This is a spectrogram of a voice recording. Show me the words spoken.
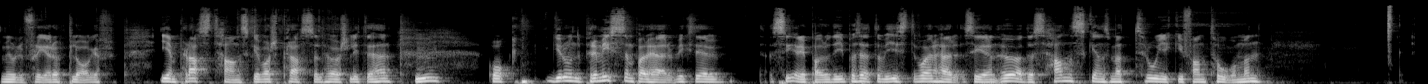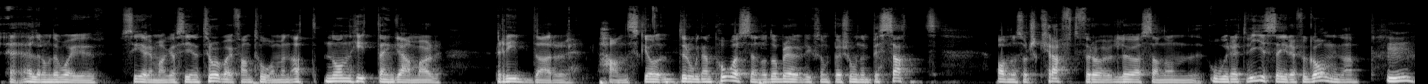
De gjorde fler upplagor. I en plasthandske vars prassel hörs lite här. Mm. Och grundpremissen på det här, vilket är serieparodi på sätt och vis, det var den här serien Ödeshandsken som jag tror gick i Fantomen. Eh, eller om det var i seriemagasinet, jag tror det var i Fantomen, att någon hittade en gammal riddarhandske och drog den på sen och då blev liksom personen besatt av någon sorts kraft för att lösa någon orättvisa i det förgångna. Mm.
